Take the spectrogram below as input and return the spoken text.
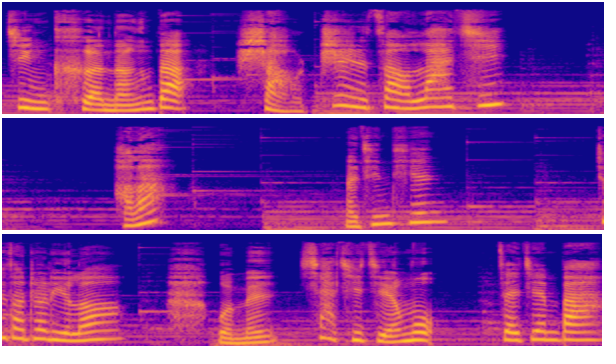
尽可能的少制造垃圾。好啦，那今天就到这里了，我们下期节目再见吧。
